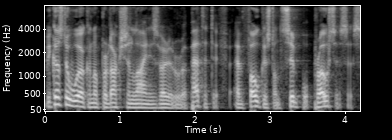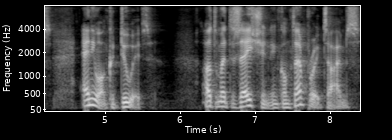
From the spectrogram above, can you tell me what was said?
Because the work on a production line is very repetitive and focused on simple processes, anyone could do it. Automatization in contemporary times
